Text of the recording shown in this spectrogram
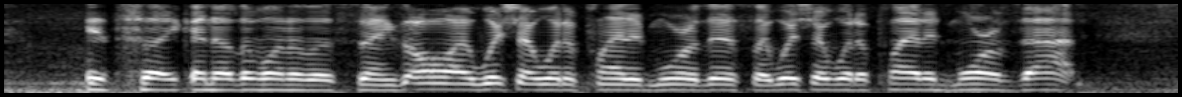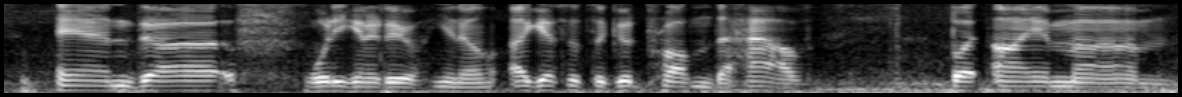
it's like another one of those things. Oh, I wish I would have planted more of this. I wish I would have planted more of that. And uh, what are you gonna do? You know, I guess it's a good problem to have. But I'm um,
